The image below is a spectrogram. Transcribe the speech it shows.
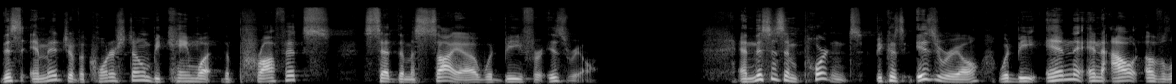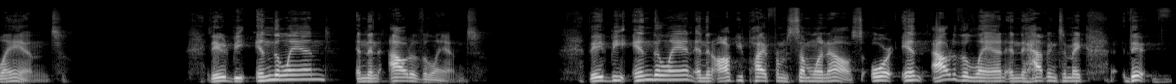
This image of a cornerstone became what the prophets said the Messiah would be for Israel. And this is important because Israel would be in and out of land. They would be in the land and then out of the land. They'd be in the land and then occupied from someone else, or in out of the land and having to make they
